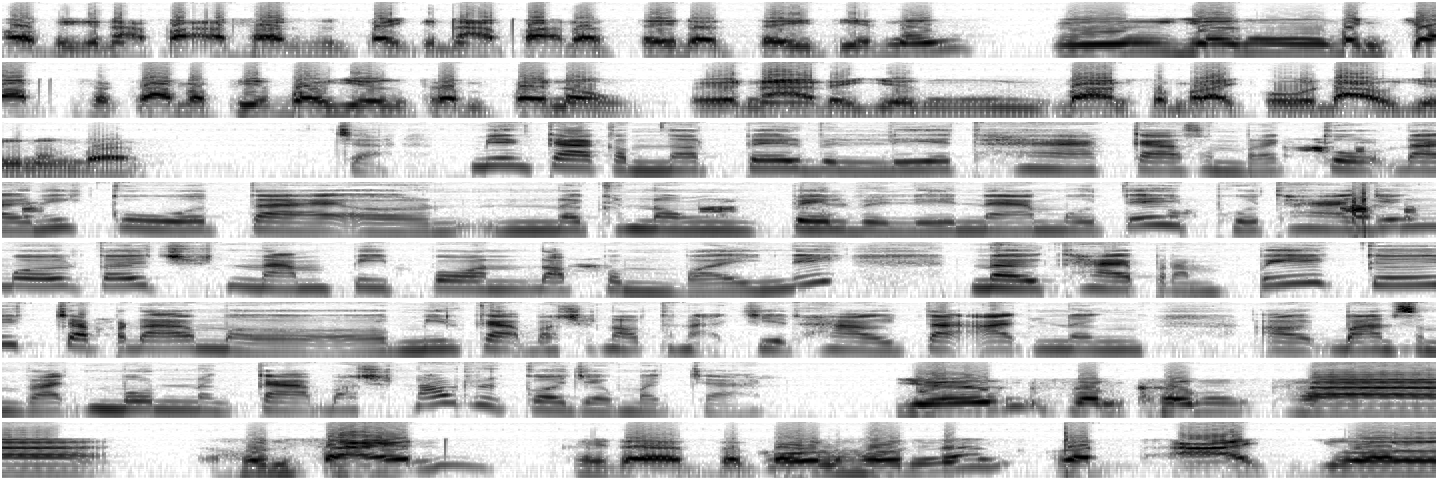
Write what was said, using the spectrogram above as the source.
មកពីគណៈបកអសន្តិកិច្ចគណៈបកដតីដតីទៀតហ្នឹងគឺយើងបញ្ចប់សកម្មភាពរបស់យើងត្រឹមប៉ុណ្ណឹងពេលណាដែលយើងបានសម្រេចគោលដៅយើងហ្នឹងបាទចាមានការកំណត់ពេលវេលាថាការសម្រេចគោលដៅនេះគួរតែនៅក្នុងពេលវេលាណាមួយទេព្រោះថាយើងមើលទៅឆ្នាំ2018នេះនៅខែ7គឺចាប់ផ្ដើមមានការបោះឆ្នោតថ្នាក់ជាតិហើយតើអាចនឹងឲ្យបានសម្រេចមុននឹងការបោះឆ្នោតឬក៏យ៉ាងម៉េចចា៎យើងសង្ឃឹមថាហ៊ុនសែនឃើញថាតកូលហ៊ុនហ្នឹងគាត់អាចយល់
